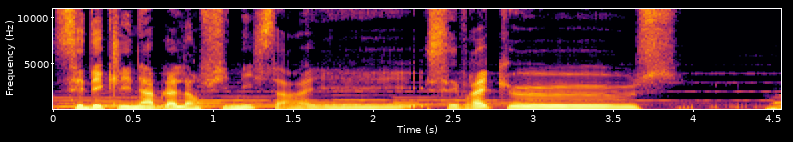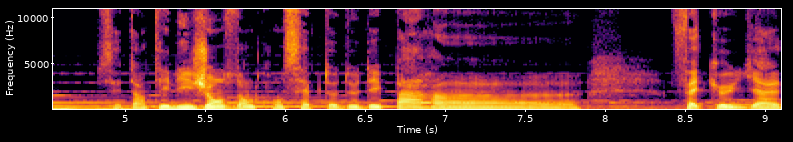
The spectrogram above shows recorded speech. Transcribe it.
c'est déclinable à l'infini, ça. Et c'est vrai que cette intelligence dans le concept de départ euh, fait qu'il y a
